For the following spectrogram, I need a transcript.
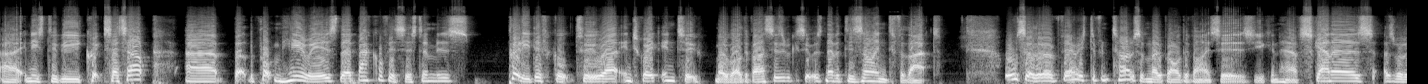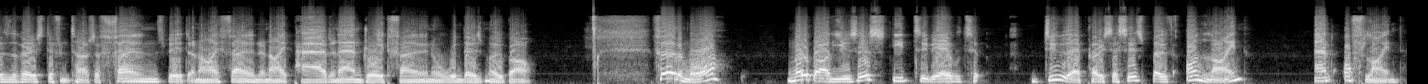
Uh, it needs to be quick setup, uh, but the problem here is their back office system is pretty difficult to uh, integrate into mobile devices because it was never designed for that. Also, there are various different types of mobile devices. You can have scanners as well as the various different types of phones, be it an iPhone, an iPad, an Android phone, or Windows Mobile. Furthermore, mobile users need to be able to do their processes both online and offline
